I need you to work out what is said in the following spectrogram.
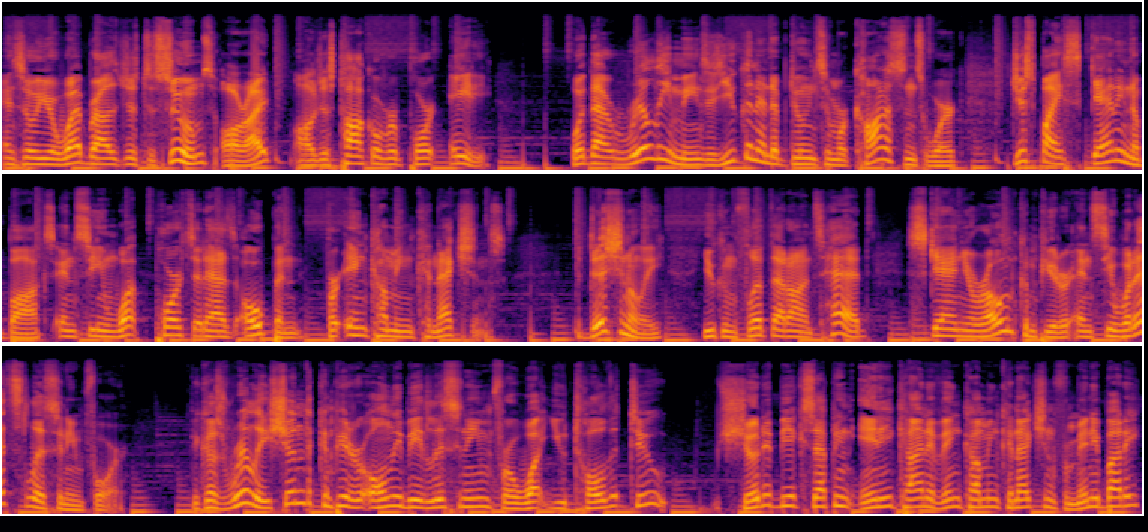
And so your web browser just assumes, all right, I'll just talk over port 80. What that really means is you can end up doing some reconnaissance work just by scanning a box and seeing what ports it has open for incoming connections. Additionally, you can flip that on its head, scan your own computer, and see what it's listening for. Because really, shouldn't the computer only be listening for what you told it to? Should it be accepting any kind of incoming connection from anybody?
